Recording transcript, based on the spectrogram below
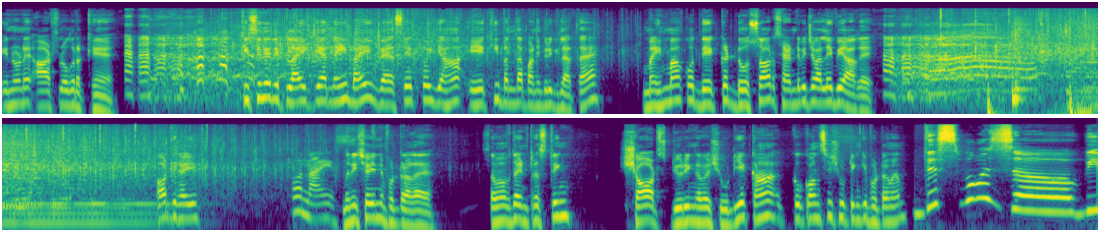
इन्होंने आठ लोग रखे हैं। किसी ने रिप्लाई किया नहीं भाई वैसे तो यहाँ एक ही बंदा पानी पूरी खिलाता है महिमा को देखकर डोसा और सैंडविच वाले भी आ गए। और दिखाइए ओह नाइस मनीषा जी ने फ़ोटो डाला है। Some of the interesting shots during our shoot ये कहाँ को- कौन सी शूटिंग की फ़ोटो है This was, uh, we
